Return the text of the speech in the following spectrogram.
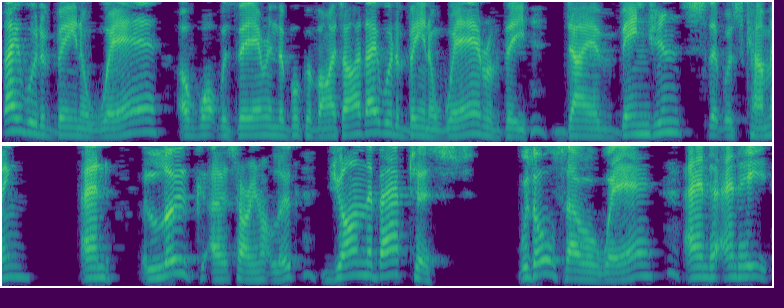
they would have been aware of what was there in the book of Isaiah. They would have been aware of the day of vengeance that was coming. And Luke, uh, sorry, not Luke, John the Baptist was also aware and and he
